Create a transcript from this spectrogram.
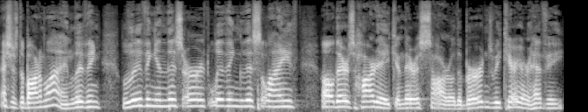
That's just the bottom line. Living, living in this earth, living this life, oh, there's heartache and there is sorrow. The burdens we carry are heavy.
